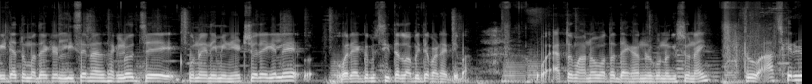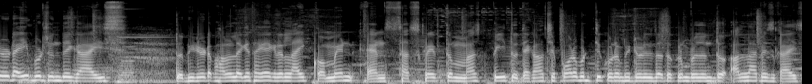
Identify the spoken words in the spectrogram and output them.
এইটা তোমাদের একটা লিসেনার থাকল যে, কোনো এনিমি নেট চলে গেলে ওরা একদম সিতা লবিতে পাঠাই দিবা। এত মানবতা দেখানোর কোনো কিছু নাই। তো আজকের ভিডিওটা এই পর্যন্তই গাইস তো ভিডিওটা ভালো লেগে থাকে, একটা লাইক কমেন্ট অ্যান্ড সাবস্ক্রাইব তো মাস্ট বি তো দেখা হচ্ছে পরবর্তী কোনো ভিডিওতে, ততক্ষণ পর্যন্ত আল্লাহ হাফিজ গাইস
